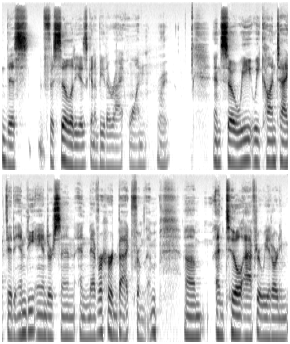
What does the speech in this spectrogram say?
this facility is going to be the right one? Right. And so we we contacted MD Anderson and never heard back from them um, until after we had already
